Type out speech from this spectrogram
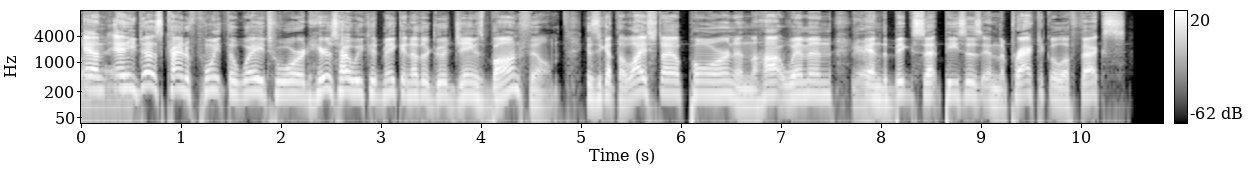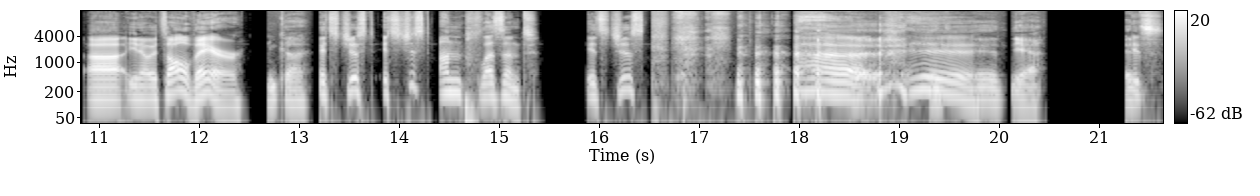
but, and and he does kind of point the way toward here's how we could make another good James Bond film because you got the lifestyle porn and the hot women Yeah. and the big set pieces and the practical effects. Uh, you know, it's all there. okay. It's just it's just unpleasant. It's just uh, It's- eh. it- yeah. It's,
